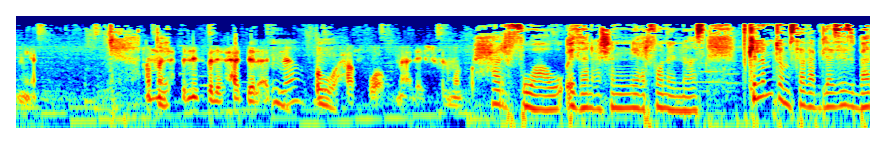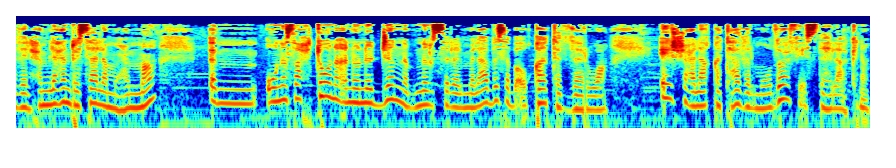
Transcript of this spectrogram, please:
المياه. أما طيب. بالنسبة للحد الأدنى هو حرف واو معليش في المنطقة. حرف واو. اذا عشان يعرفون الناس. تكلمتم أستاذ عبد العزيز بهذه الحملة عن رسالة مهمة. ونصحتونا أنه نتجنب نغسل الملابس بأوقات الذروة. إيش علاقة هذا الموضوع في استهلاكنا؟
